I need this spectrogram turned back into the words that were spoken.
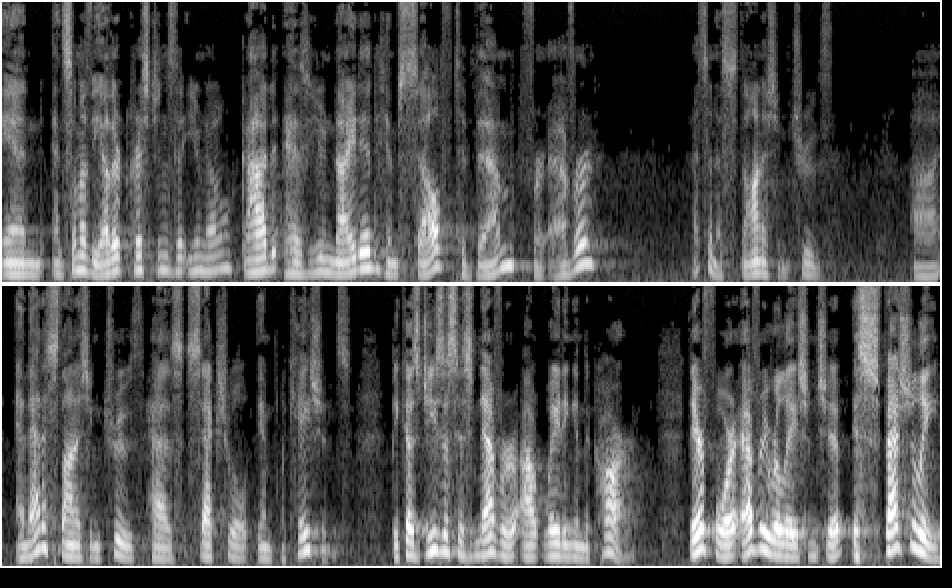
And, and some of the other Christians that you know? God has united himself to them forever? That's an astonishing truth. Uh, and that astonishing truth has sexual implications because Jesus is never out waiting in the car. Therefore, every relationship, especially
